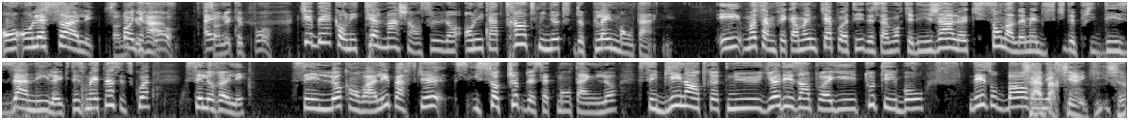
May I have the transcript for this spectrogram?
on, on laisse ça aller. C'est pas grave. Pas. S'en occupe pas. Québec, on est tellement chanceux, là. On est à 30 minutes de pleine montagne. Et moi, ça me fait quand même capoter de savoir qu'il y a des gens là qui sont dans le domaine du ski depuis des années, là, qui disent maintenant, c'est quoi? C'est le relais. C'est là qu'on va aller parce que ils s'occupent de cette montagne-là. C'est bien entretenu, il y a des employés, tout est beau. Des autres bords, Ça on est- appartient à qui, ça?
